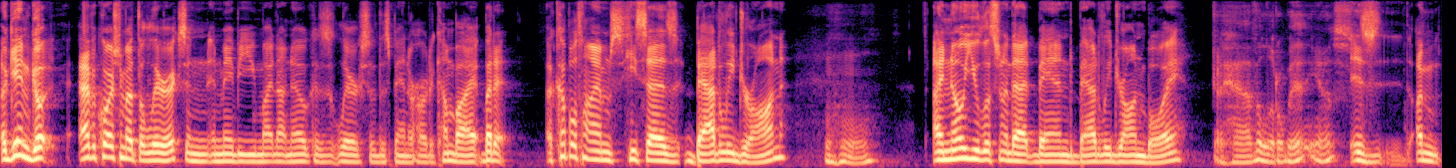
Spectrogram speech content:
Again, go. I have a question about the lyrics, and, and maybe you might not know because lyrics of this band are hard to come by. But it, a couple times he says "badly drawn." I know you listen to that band, Badly Drawn Boy. I have a little bit, yes, Is um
